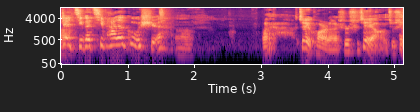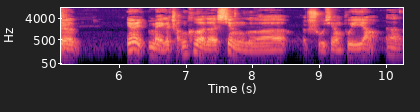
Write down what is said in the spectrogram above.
这几个奇葩的故事。嗯这块儿呢是是这样，就是因为每个乘客的性格属性不一样。嗯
